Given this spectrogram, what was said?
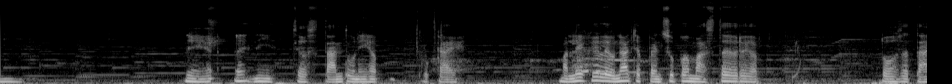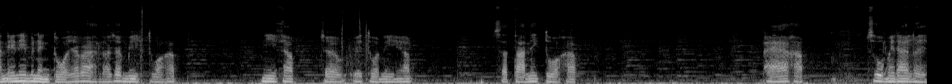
มนี่เอ้ยนี่เจอสตันตัวนี้ครับ ตัวไกลมันเรียกได้เร็วน่าจะเป็นซูเปอร์มาสเตอร์ด้วยครับ ตัวสตันไอ้นี่เป็นหนึ่งตัวใช่ป่ะ แล้วจะมีอีกตัวครับ นี่ครับ เจอไอ้ตัวนี้ครับ สตันอีกตัวครับ แพ้ครับ สู้ไม่ได้เลย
